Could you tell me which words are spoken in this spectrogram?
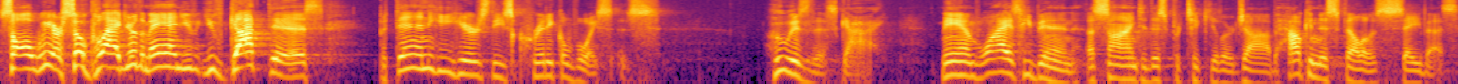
Saul, we are so glad you're the man. You, you've got this. But then he hears these critical voices Who is this guy? Man, why has he been assigned to this particular job? How can this fellow save us?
